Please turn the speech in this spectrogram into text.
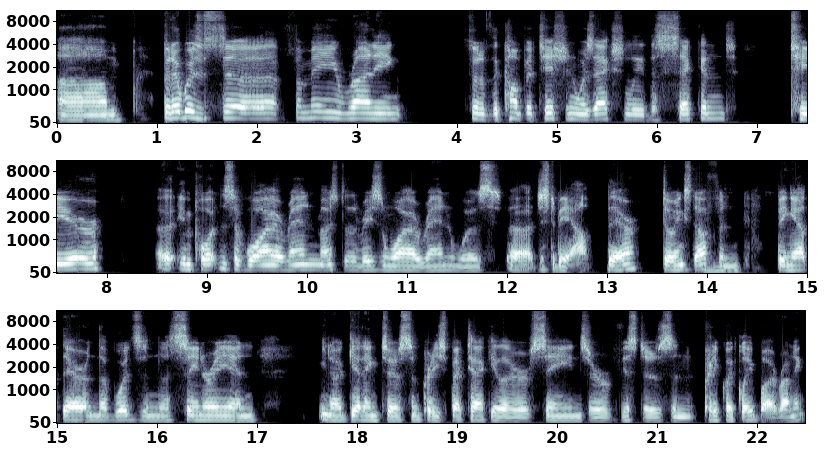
Um, but it was uh, for me running. Sort of the competition was actually the second tier uh, importance of why I ran. Most of the reason why I ran was uh, just to be out there doing stuff Mhm. and being out there in the woods and the scenery and you know getting to some pretty spectacular scenes or vistas and pretty quickly by running.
